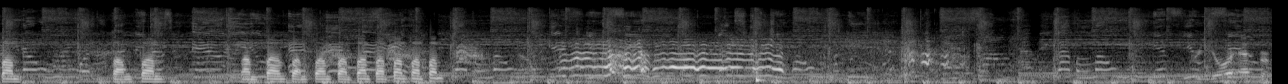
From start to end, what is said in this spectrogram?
bum bum bum bum bum bum bum bum bum bum bum bum bum. For your effort.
